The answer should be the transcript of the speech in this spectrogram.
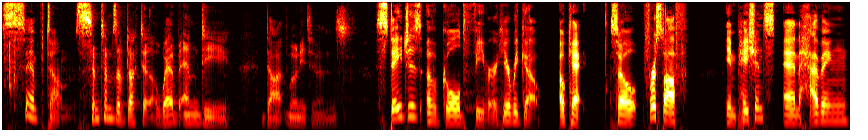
Symptoms. Symptoms of ductile WebMD dot Looney Tunes. Stages of gold fever. Here we go. Okay. So, first off, impatience and having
